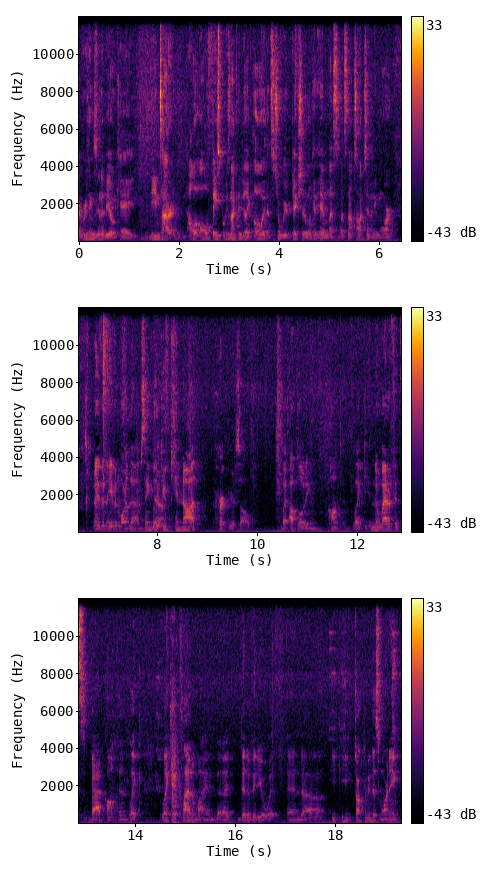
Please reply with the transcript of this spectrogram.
Everything's gonna be okay. The entire all, all of Facebook is not gonna be like, oh, that's such a weird picture. Look at him. Let's let's not talk to him anymore. No, even even more than that, I'm saying like Yeah. you cannot hurt yourself by uploading content. Like no matter if it's bad content, like like a client of mine that I did a video with, and uh, he he talked to me this morning,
